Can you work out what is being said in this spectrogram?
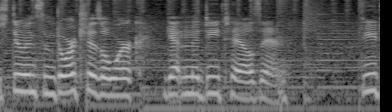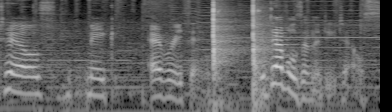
Just doing some door chisel work, getting the details in. Details make everything. The devil's in the details.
